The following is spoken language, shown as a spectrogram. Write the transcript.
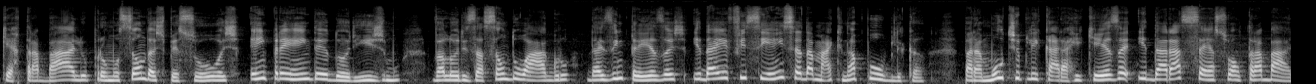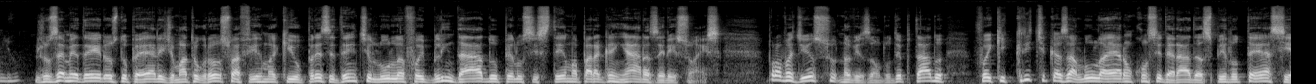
quer trabalho, promoção das pessoas, empreendedorismo, valorização do agro, das empresas e da eficiência da máquina pública, para multiplicar a riqueza e dar acesso ao trabalho. José Medeiros, do PL de Mato Grosso, afirma que o presidente Lula foi blindado pelo sistema para ganhar as eleições. Prova disso, na visão do deputado, foi que críticas a Lula eram consideradas pelo TSE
